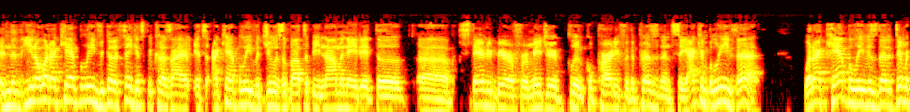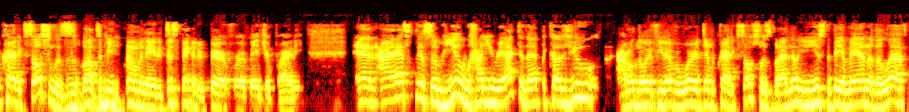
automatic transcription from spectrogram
And the, you know what? I can't believe you're going to think it's because I it's I can't believe a Jew is about to be nominated the uh, standard bearer for a major political party for the presidency. I can believe that. What I can't believe is that a Democratic Socialist is about to be nominated to standard bearer for a major party. And I ask this of you, how you react to that, because you, I don't know if you ever were a Democratic Socialist, but I know you used to be a man of the left.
